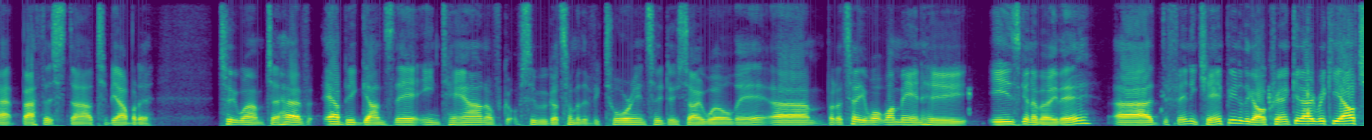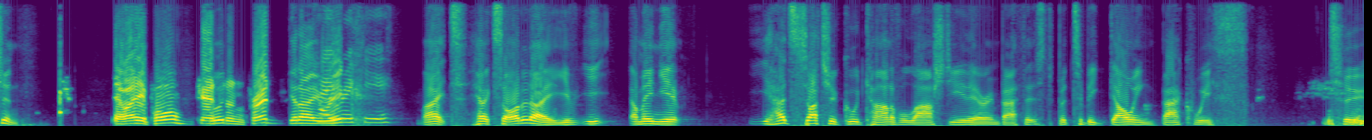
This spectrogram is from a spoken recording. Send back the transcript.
at Bathurst uh, to be able to to um to have our big guns there in town. Of Obviously, we've got some of the Victorians who do so well there. Um, but I tell you what, one man who is going to be there, uh, defending champion of the Gold Crown. G'day, Rickie Alchin, How are you, Paul? Jess Good. and Fred? G'day, Hey, Rick. Rickie. mate. How excited are you? you, you I mean, you. You had such a good carnival last year there in Bathurst, but to be going back with two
